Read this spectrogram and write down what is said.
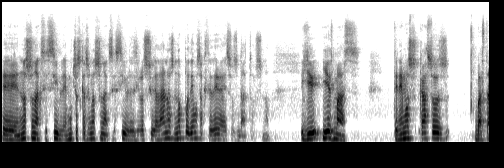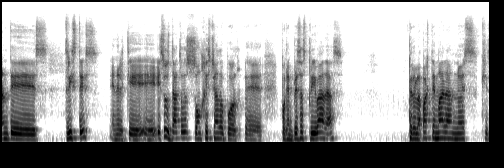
no son accesibles, en muchos casos no son accesibles, es decir, los ciudadanos no podemos acceder a esos datos. ¿no? Y, y es más, tenemos casos bastante tristes en el que eh, esos datos son gestionados por, eh, por empresas privadas Pero la parte mala no es que,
